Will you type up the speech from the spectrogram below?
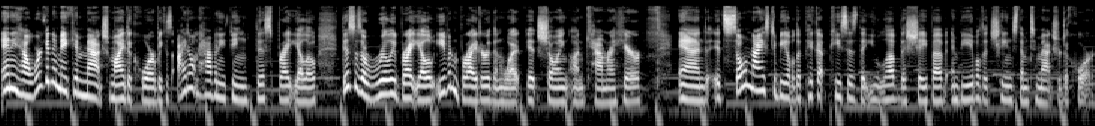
Anyhow, we're going to make him match my decor because I don't have anything this bright yellow. This is a really bright yellow, even brighter than what it's showing on camera here. And it's so nice to be able to pick up pieces that you love the shape of and be able to change them to match your decor.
